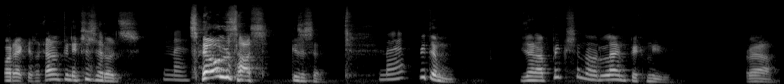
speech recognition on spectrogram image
Ωραία, και θα κάνω την εξής ερώτηση. Ναι, Σε όλους σας και σε σένα. ναι, Πείτε μου, για να παίξεις ένα online παιχνίδι. Ωραία.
